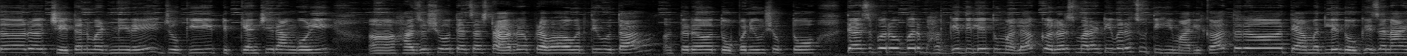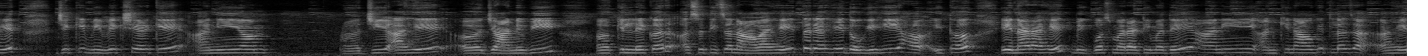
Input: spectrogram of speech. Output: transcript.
तर चेतन वडनेरे जो की टिपक्यांची रांगोळी हा जो शो त्याचा स्टार प्रवाहावरती होता तर तो पण येऊ शकतो. त्याचबरोबर भाग्य दिले तुम्हाला कलर्स मराठीवरच होती ही मालिका. तर त्यामधले दोघेजण आहेत जे की विवेक शेळके आणि जी आहे जान्हवी किल्लेकर असं तिचं नाव आहे. तर हे दोघेही हा इथं येणार आहेत बिग बॉस मराठीमध्ये. आणि आणखी नाव घेतलं जा आहे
